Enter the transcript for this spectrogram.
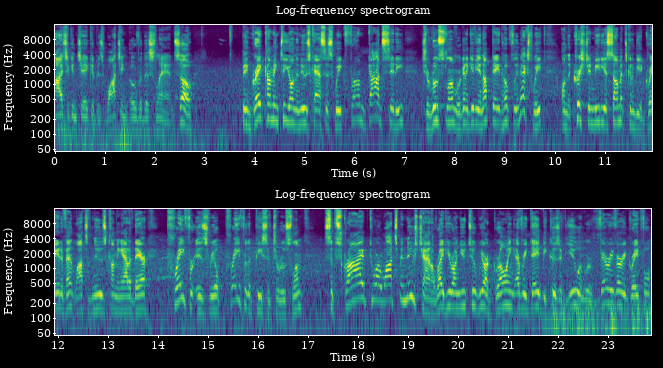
Isaac, and Jacob is watching over this land. So, been great coming to you on the newscast this week from God City, Jerusalem. We're going to give you an update hopefully next week on the Christian Media Summit. It's going to be a great event, lots of news coming out of there. Pray for Israel, pray for the peace of Jerusalem. Subscribe to our Watchman News channel right here on YouTube. We are growing every day because of you, and we're very, very grateful.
